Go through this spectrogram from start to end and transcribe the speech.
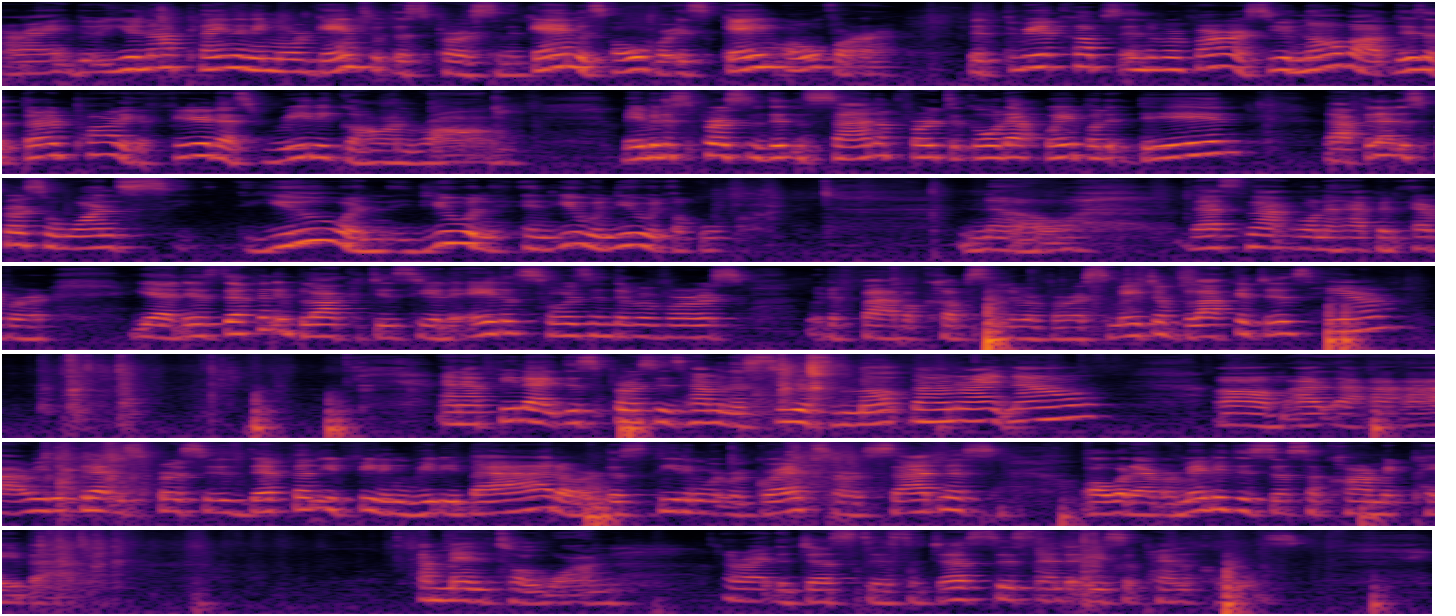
All right but you're not playing any more games with this person. The game is over. It's game over the three of cups in the reverse you know about there's a third party a fear that's really gone wrong Maybe this person didn't sign up for it to go that way, but it did. Now, I feel like this person wants you and you and, and you and you. And, oh, no. That's not going to happen ever. Yeah, there's definitely blockages here. The Eight of Swords in the reverse with the Five of Cups in the reverse. Major blockages here. And I feel like this person is having a serious meltdown right now. Um, I, I, I really feel like this person is definitely feeling really bad or just dealing with regrets or sadness or whatever. Maybe this is just a karmic payback. A mental one. All right, the Justice. The Justice and the Ace of Pentacles.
